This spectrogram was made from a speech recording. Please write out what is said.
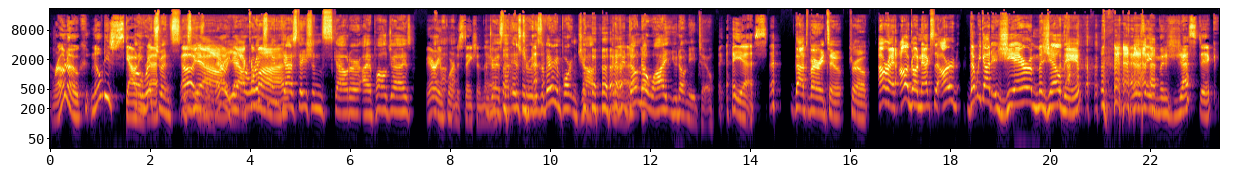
Roanoke, nobody's scouting. Oh, that. Richmond's. Oh, yeah, there we yeah, go. Our come Richmond on. gas station scouter. I apologize, Very Uh, important uh, distinction there. Andreas. That is true. It is a very important job, and if you don't know why, you don't need to. yes. That's very too true. All right, I'll go next. Our then we got Jair Majeldi. That is a majestic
